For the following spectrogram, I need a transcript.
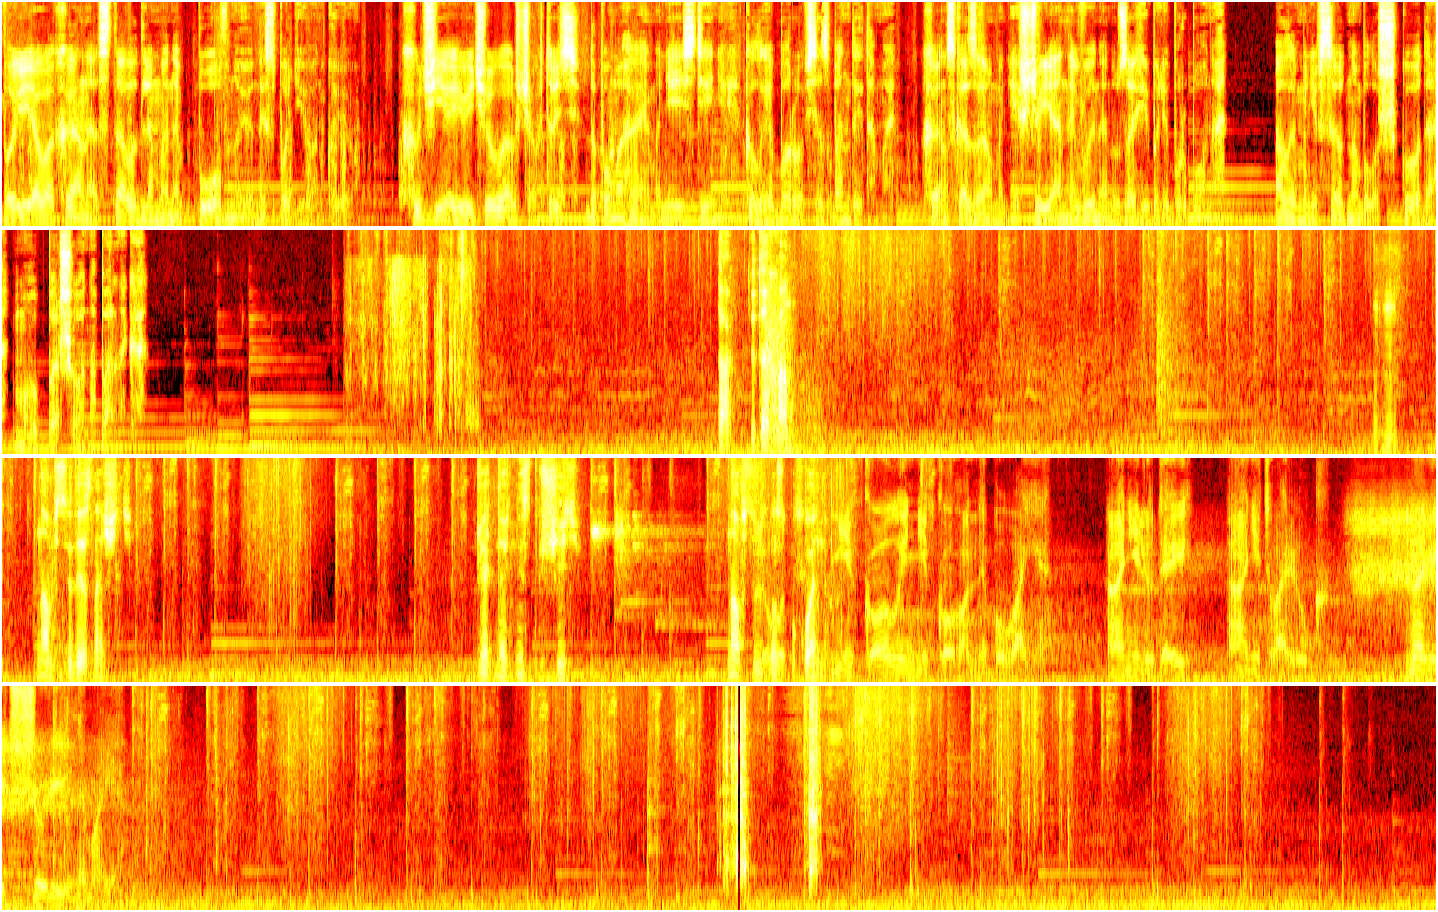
Поява хана стала для мене повною несподіванкою. Хоч я і відчував, що хтось допомагає мені із тіні, коли я боровся з бандитами. Хан сказав мені, що я не винен у загибелі бурбона, але мені все одно було шкода мого першого напарника. Так, ти де хан? Угу. Нам сюди, значить. Блять, навіть не спішіть. На абсолютно спокійно. Ніколи нікого не буває. Ані людей, ані тварюк. Навіть щурів немає.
